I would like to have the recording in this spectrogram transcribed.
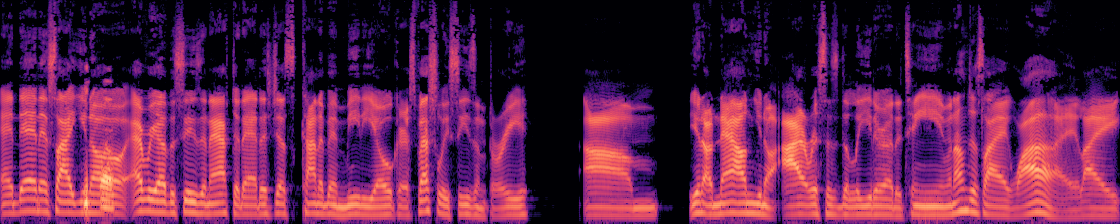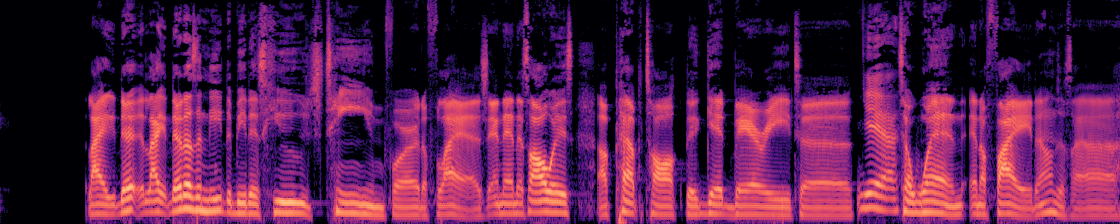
And then it's like, you know, every other season after that, it's just kind of been mediocre, especially season three. Um, you know, now, you know, Iris is the leader of the team, and I'm just like, why? Like, like there, like there doesn't need to be this huge team for the Flash, and then it's always a pep talk to get Barry to yeah. to win in a fight. And I'm just like, uh,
